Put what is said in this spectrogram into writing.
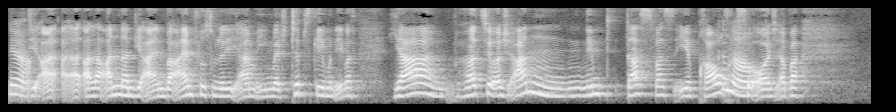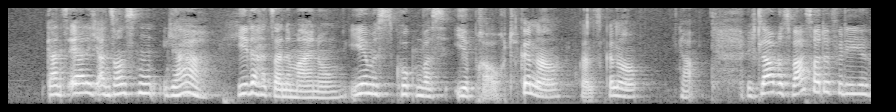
Ja. Die, alle anderen, die einen beeinflussen oder die einem irgendwelche Tipps geben und irgendwas. Ja, hört sie euch an, nehmt das, was ihr braucht genau. für euch. Aber ganz ehrlich, ansonsten, ja, jeder hat seine Meinung. Ihr müsst gucken, was ihr braucht. Genau, ganz genau. Ja. Ich glaube, das war's heute für die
